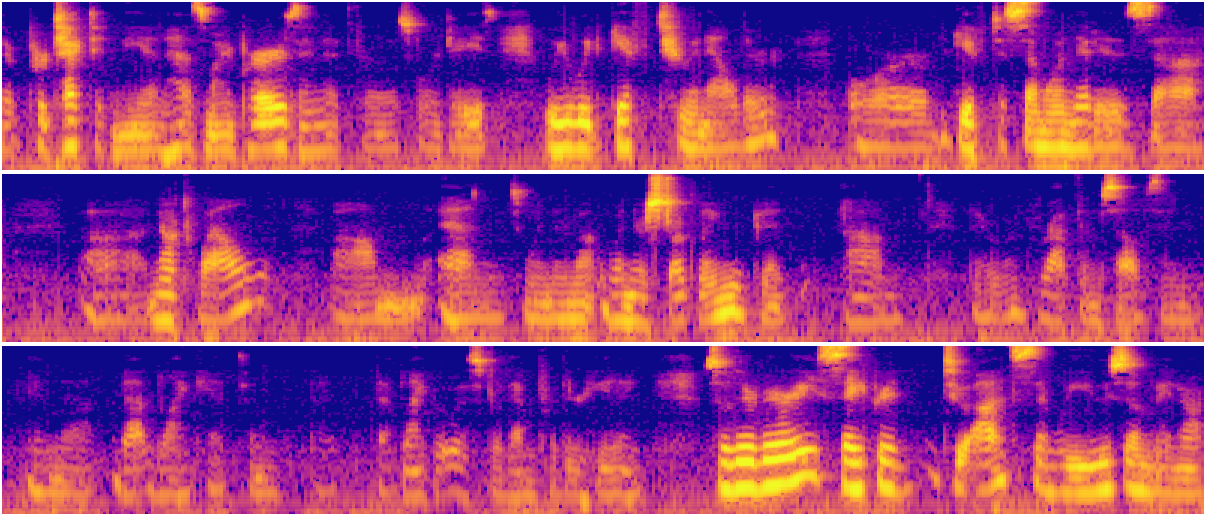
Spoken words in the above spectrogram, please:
that protected me and has my prayers in it for those four days, we would gift to an elder or gift to someone that is uh, uh, not well, um, and when they're not when they're struggling, could, um, they wrap themselves in, in the, that blanket, and that, that blanket was for them for their healing. So they're very sacred to us, and we use them in our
